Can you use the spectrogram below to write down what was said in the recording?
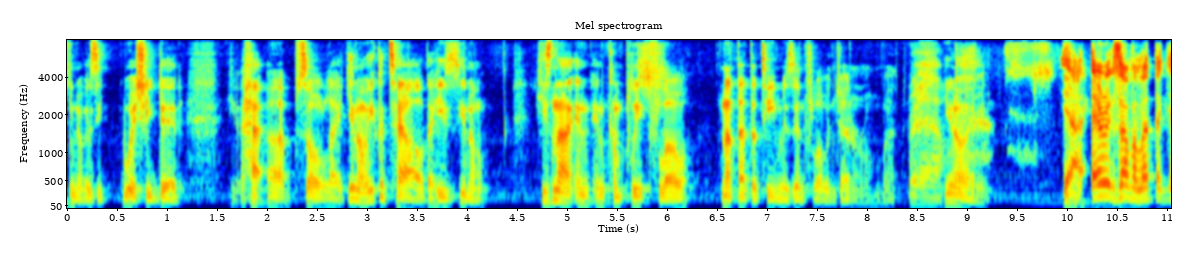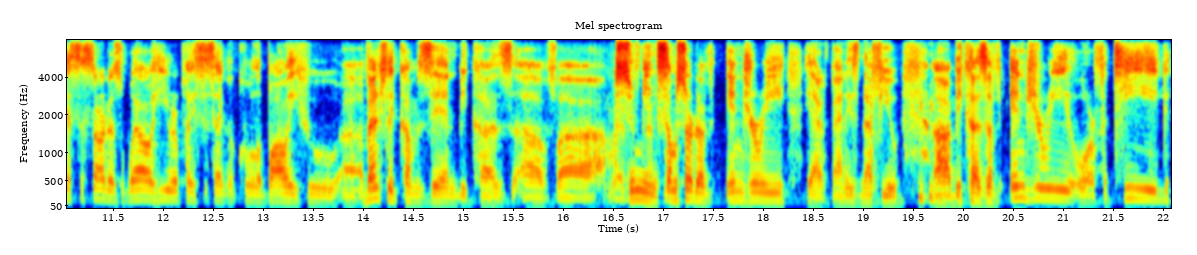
you know as he wish he did. Uh, so like you know, you could tell that he's you know he's not in, in complete flow. Not that the team is in flow in general, but yeah. you know what I mean. Yeah, Eric Zavaleta gets to start as well. He replaces Sega Coulibaly, who uh, eventually comes in because of, uh, I'm assuming, nephew. some sort of injury. Yeah, Vanney's nephew, uh, because of injury or fatigue.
